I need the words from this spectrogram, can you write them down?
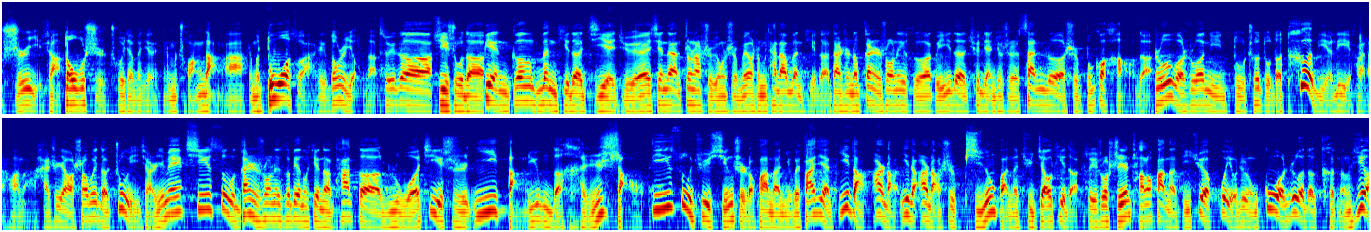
十以上都是出现问题的，什么闯档啊，什么哆嗦啊，这个都是有的。随着技术的变更，问题的解决，现在正常使用是没有什么太大问题的。但是呢，干式双离合唯一的缺点就是散热是不够好的。如果说你堵车堵得特别厉害的话呢，还是要稍微的注意一下，因为七速干式双离合变速器呢，它的逻辑是一档用的很少，低速去行驶的话呢，你会发现一档、二档、一档、二档是频繁的去交替的，所以说时间长的话呢，的确会有这种过热的可能性。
